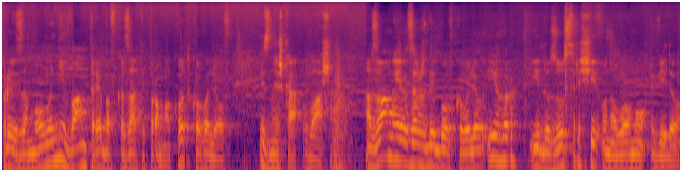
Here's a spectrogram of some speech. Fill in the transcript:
при замовленні вам треба вказати промокод Ковальов і знижка ваша. А з вами, як завжди, був Ковальов Ігор, і до зустрічі у новому відео.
